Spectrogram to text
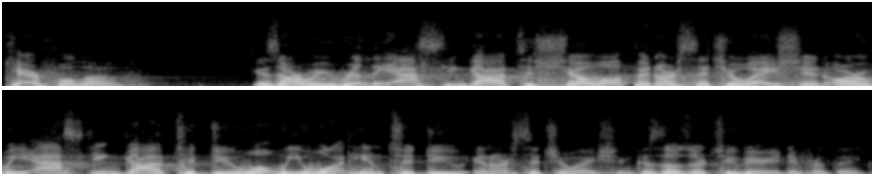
careful of is are we really asking God to show up in our situation, or are we asking God to do what we want him to do in our situation? Because those are two very different things.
